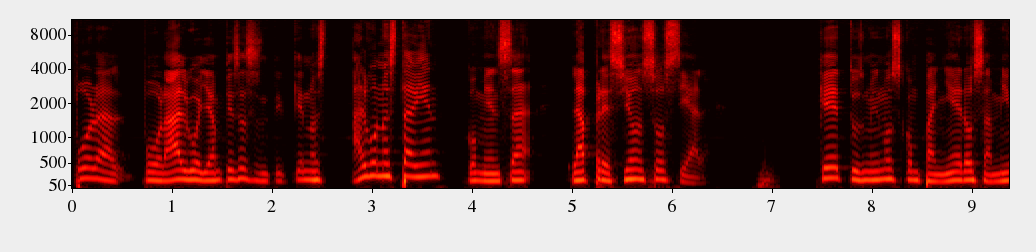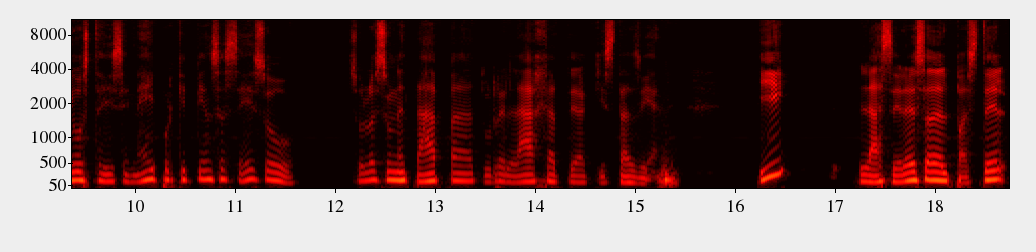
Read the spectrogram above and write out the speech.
por, por algo ya empiezas a sentir que no algo no está bien, comienza la presión social. Que tus mismos compañeros, amigos te dicen, hey, ¿por qué piensas eso? Solo es una etapa, tú relájate, aquí estás bien. Y la cereza del pastel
